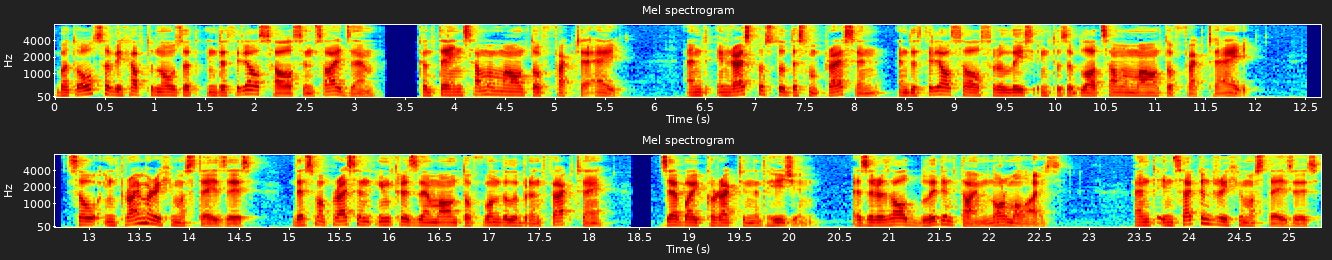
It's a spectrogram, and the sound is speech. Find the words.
But also we have to know that endothelial cells inside them contain some amount of factor VIII, and in response to desmopressin, endothelial cells release into the blood some amount of factor VIII. So in primary hemostasis, desmopressin increases the amount of von Willebrand factor, thereby correcting adhesion. As a result, bleeding time normalizes. And in secondary hemostasis,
